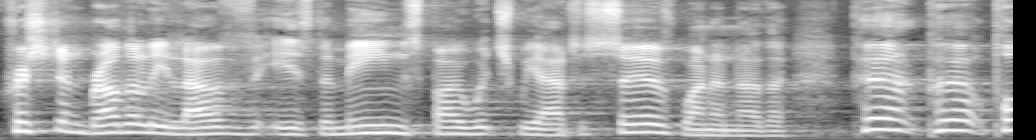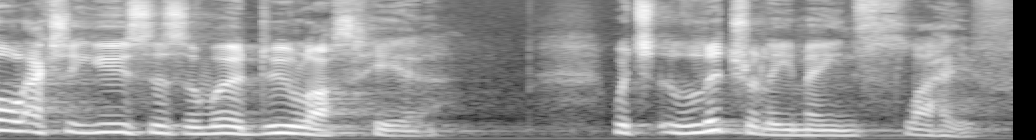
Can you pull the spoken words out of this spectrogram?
Christian brotherly love is the means by which we are to serve one another. Paul actually uses the word doulos here, which literally means slave.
